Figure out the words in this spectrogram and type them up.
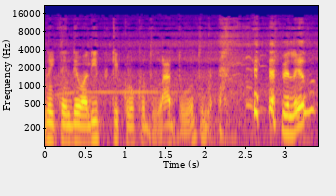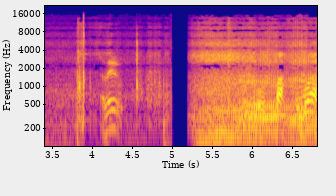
não entendeu ali porque colocou do lado do outro, né? Beleza? Valeu! Opa, vamos lá!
